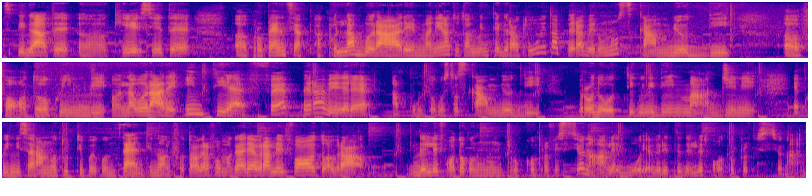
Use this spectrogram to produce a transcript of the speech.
spiegate uh, che siete uh, propensi a, a, collaborare in maniera totalmente gratuita per avere uno scambio di uh, foto, quindi lavorare in TF per avere appunto questo scambio di prodotti, quindi di immagini e quindi saranno tutti poi contenti, no? Il fotografo magari avrà le foto, avrà delle foto con un, un trucco professionale, voi avrete delle foto professionali.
